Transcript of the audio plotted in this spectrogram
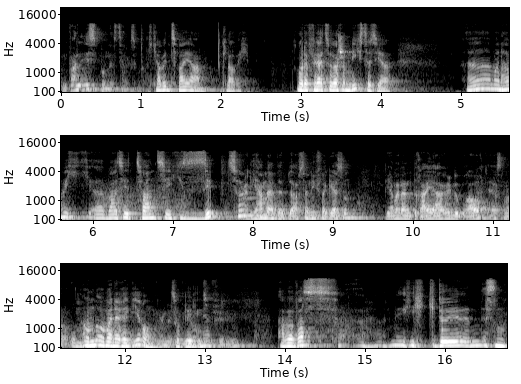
Und Wann ist Bundestagswahl? Ich glaube in zwei Jahren, glaube ich. Oder vielleicht sogar schon nächstes Jahr. Äh, wann habe ich, äh, war sie 2017? Ja, die haben ja, du darfst ja nicht vergessen, die haben ja dann drei Jahre gebraucht, erstmal um, um, um eine Regierung eine zu Regierung bilden. zu Ja. finden. Aber was, äh, ich, ich, ist ein,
